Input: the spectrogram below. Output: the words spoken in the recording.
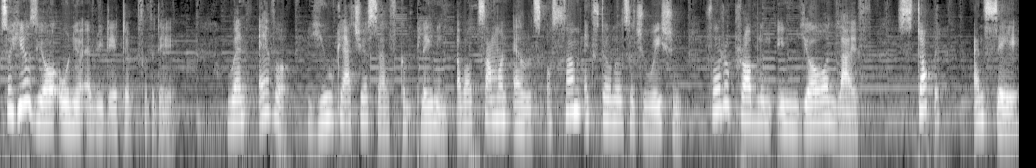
So here's your own your everyday tip for the day. Whenever you catch yourself complaining about someone else or some external situation for a problem in your life, stop it and say,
